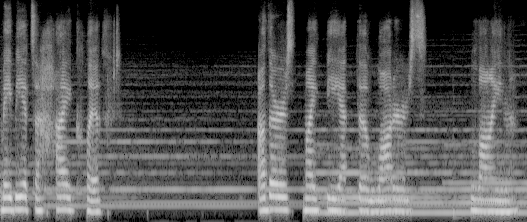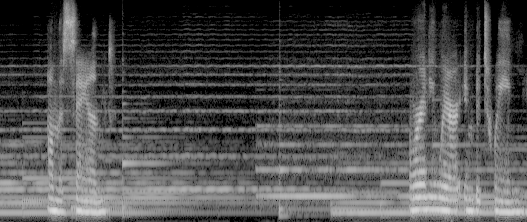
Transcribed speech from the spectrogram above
maybe it's a high cliff Others might be at the water's line on the sand or anywhere in between.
